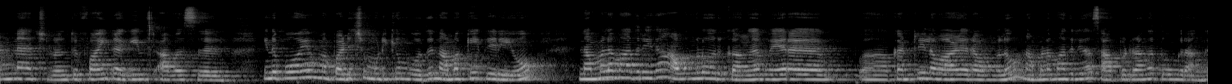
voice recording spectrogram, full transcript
unnatural to fight against our self இந்த போயம் படித்து முடிக்கும்போது நமக்கே தெரியும் நம்மளை மாதிரி தான் அவங்களும் இருக்காங்க. வேறு கண்ட்ரியில் வாழறவங்களும் நம்மளை மாதிரி தான் சாப்பிட்றாங்க தூங்குறாங்க.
